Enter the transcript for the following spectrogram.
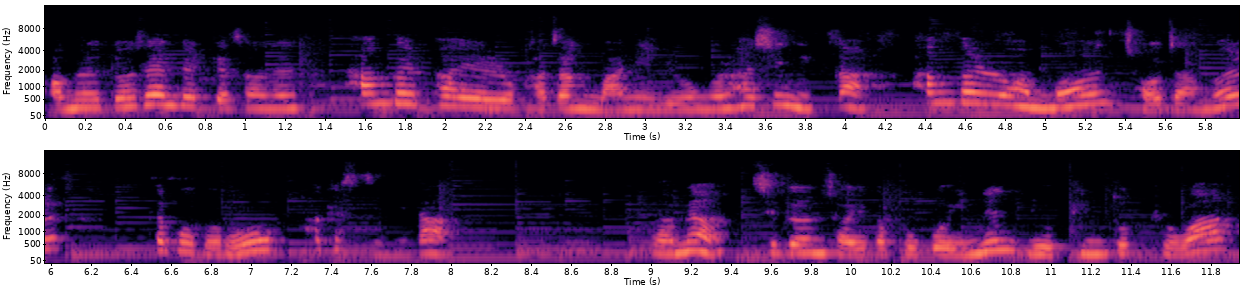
아무래도 선생님들께서는 한글 파일로 가장 많이 이용을 하시니까 한글로 한번 저장을 해보도록 하겠습니다. 그러면 지금 저희가 보고 있는 이 빈도표와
